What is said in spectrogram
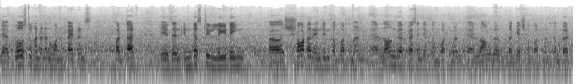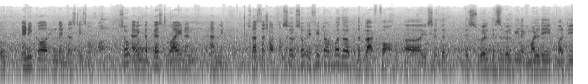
They are close to 101 patents, but that is an industry leading uh, shorter engine compartment, a longer passenger compartment, a longer luggage compartment compared to any car in the industry so far. So, having uh, the best ride and handling. That's the short summary. So, so if you talk about the the platform, uh, you said that this will this will be like multi multi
